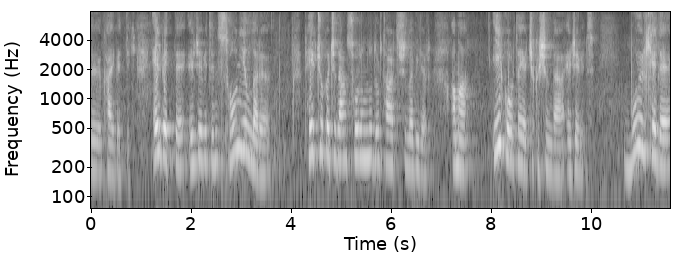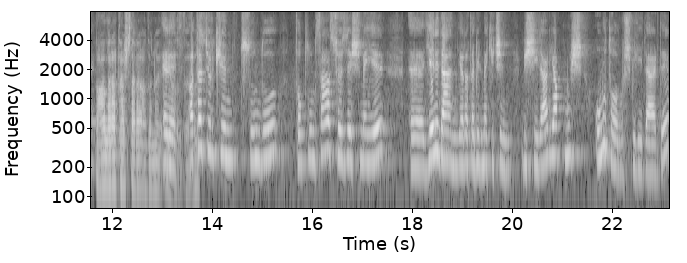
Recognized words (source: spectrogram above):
e, kaybettik. Elbette Ecevit'in son yılları pek çok açıdan sorumludur, tartışılabilir. Ama ilk ortaya çıkışında Ecevit, bu ülkede Dağlara taşlara adını Evet, yazdığımız. Atatürk'ün sunduğu toplumsal sözleşmeyi e, yeniden yaratabilmek için bir şeyler yapmış, umut olmuş bir liderdi.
